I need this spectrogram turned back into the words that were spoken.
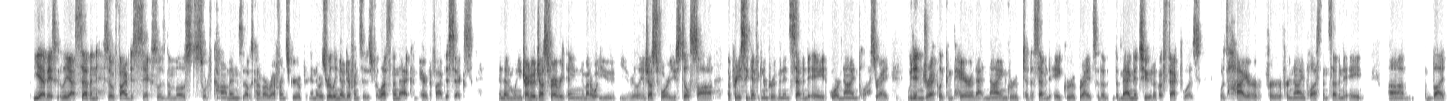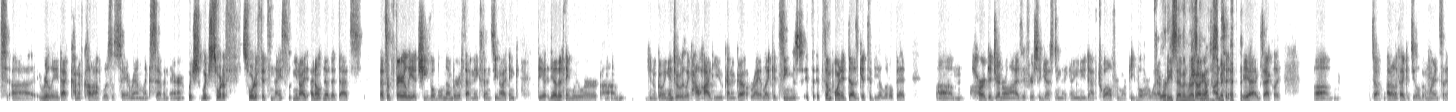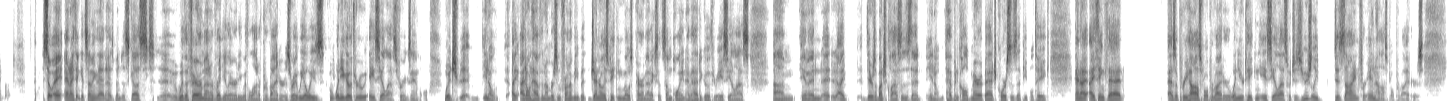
Yeah, basically, yeah, seven. So five to six was the most sort of common. So that was kind of our reference group, and there was really no differences for less than that compared to five to six. And then when you try to adjust for everything, no matter what you you really adjust for, you still saw a pretty significant improvement in seven to eight or nine plus, right? We didn't directly compare that nine group to the seven to eight group, right? So the the magnitude of effect was was higher for for nine plus than seven to eight. Um, but uh, really that kind of cutoff was let's say around like seven there which which sort of sort of fits nicely you know I, I don't know that that's that's a fairly achievable number if that makes sense. You know i think the the other thing we were um, you know going into it was like how high do you kind of go right? Like it seems it's, at some point it does get to be a little bit um, hard to generalize if you're suggesting that you know you need to have 12 or more people or whatever. 47 rescuers. yeah exactly. Um, so i don't know if that gets you a little bit more insight so and i think it's something that has been discussed uh, with a fair amount of regularity with a lot of providers right? We always when you go through acls for example which uh, you know I, I don't have the numbers in front of me but generally speaking most paramedics at some point have had to go through acls um, you know and uh, i there's a bunch of classes that you know have been called merit badge courses that people take. And i, I think that as a pre-hospital provider when you're taking acls which is usually designed for in-hospital providers.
